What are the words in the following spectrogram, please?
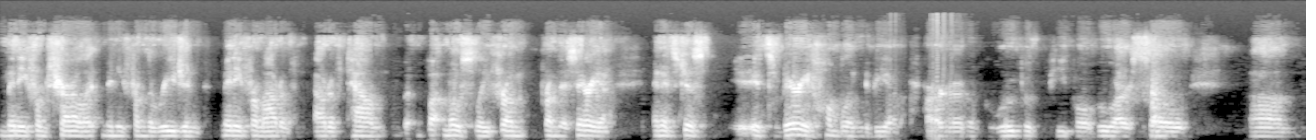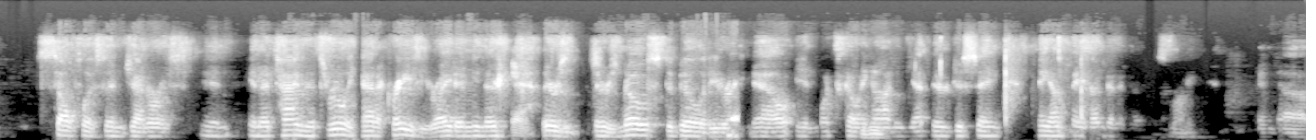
many from charlotte many from the region many from out of out of town but, but mostly from from this area and it's just it's very humbling to be a part of a group of people who are so um, selfless and generous in in a time that's really kind of crazy right i mean there's yeah. there's there's no stability right now in what's going mm-hmm. on and yet they're just saying hey i'm faith i'm going to get this money and uh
